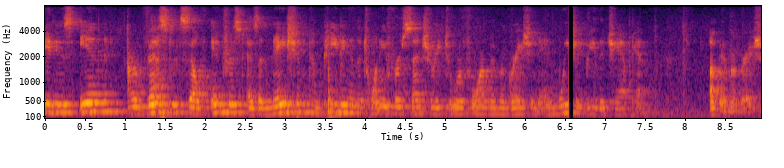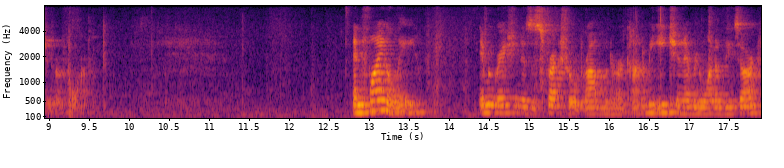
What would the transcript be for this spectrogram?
It is in our vested self-interest as a nation competing in the 21st century to reform immigration, and we should be the champion of immigration reform. And finally, Immigration is a structural problem in our economy. Each and every one of these are.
